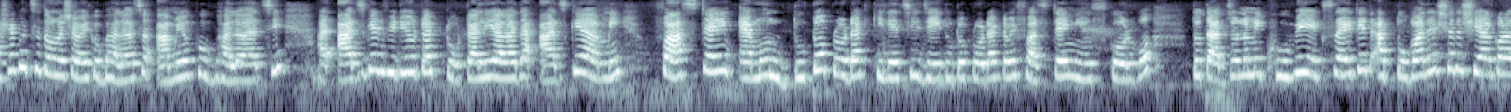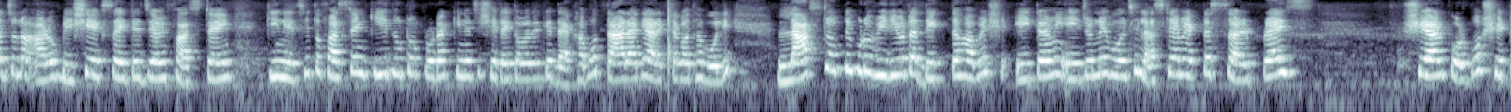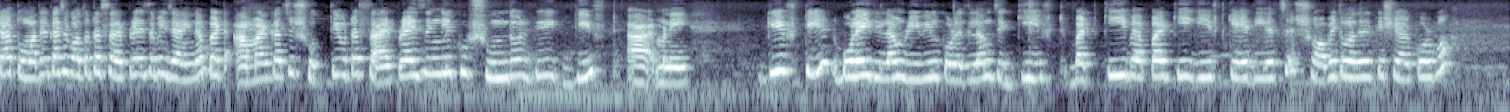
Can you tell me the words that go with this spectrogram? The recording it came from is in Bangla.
আশা করছি তোমরা সবাই খুব ভালো আছো, আমিও খুব ভালো আছি। আর আজকের ভিডিওটা টোটালি আলাদা। আজকে আমি ফার্স্ট টাইম এমন দুটো প্রোডাক্ট কিনেছি, যেই দুটো প্রোডাক্ট আমি ফার্স্ট টাইম ইউজ করব। তো তার জন্য আমি খুবই এক্সাইটেড আর তোমাদের সাথে শেয়ার করার জন্য আরও বেশি এক্সাইটেড যে আমি ফার্স্ট টাইম কিনেছি। তো ফার্স্ট টাইম কি দুটো প্রোডাক্ট কিনেছি সেটাই তোমাদেরকে দেখাবো। তার আগে আরেকটা কথা বলি লাস্ট অব্দি পুরো ভিডিওটা দেখতে হবে। এইটা আমি এই জন্যই বলছি লাস্টে আমি একটা সারপ্রাইজ শেয়ার করব। সেটা তোমাদের কাছে কতটা সারপ্রাইজ আমি জানি না বাট আমার কাছে সত্যি ওটা সারপ্রাইজিংলি খুব সুন্দর গিফট আর মানে গিফটই বলেই দিলাম রিভিল করে দিলাম যে গিফট বাট কি ব্যাপার, কি গিফট কে দিয়েছে, সবই তোমাদেরকে শেয়ার করব।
